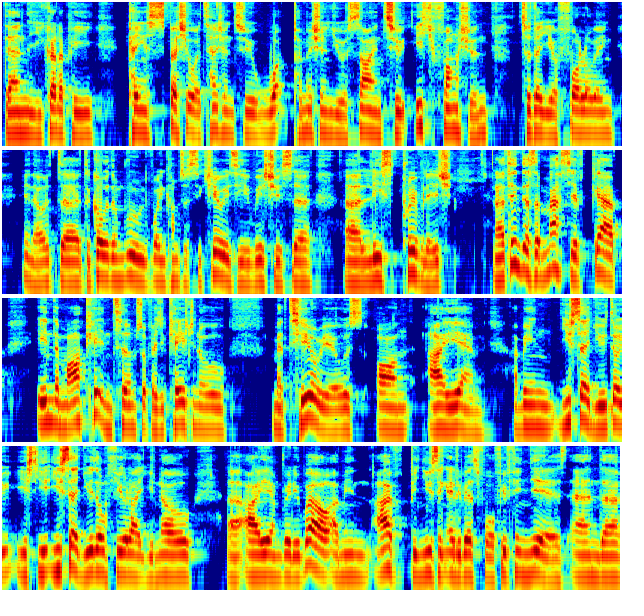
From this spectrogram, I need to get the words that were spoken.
then you gotta be paying special attention to what permission you assign to each function, so that you're following, you know, the the golden rule when it comes to security, which is uh, uh, least privilege. And I think there's a massive gap in the market in terms of educational materials on IAM. I mean, you said you don't. You, you said you don't feel like you know uh, IAM really well. I mean, I've been using AWS for 15 years, and uh,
